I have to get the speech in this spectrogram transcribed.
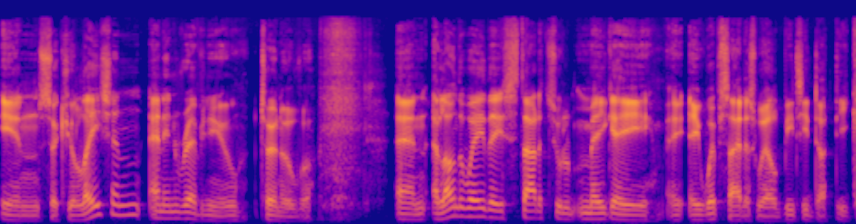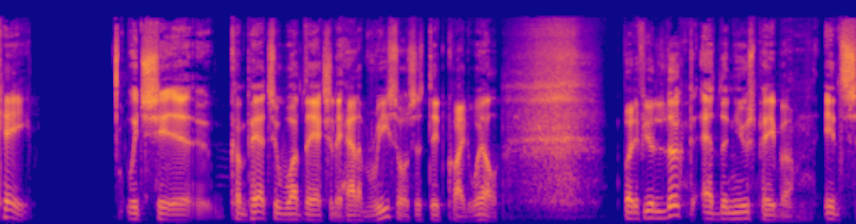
in circulation and in revenue turnover. And along the way, they started to make a, a, a website as well, bt.dk, which, uh, compared to what they actually had of resources, did quite well. But if you looked at the newspaper, it's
